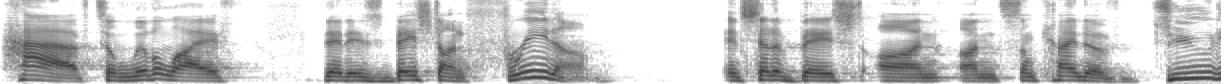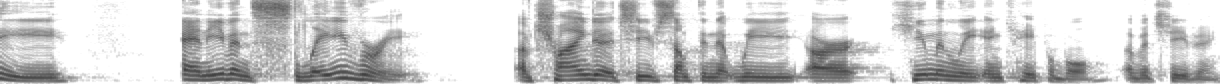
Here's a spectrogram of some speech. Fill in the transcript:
have to live a life that is based on freedom instead of based on, on some kind of duty and even slavery of trying to achieve something that we are humanly incapable of achieving.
